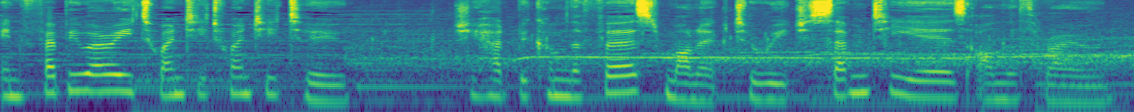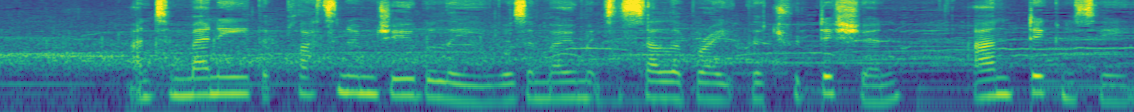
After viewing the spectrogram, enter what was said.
In February 2022, she had become the first monarch to reach 70 years on the throne, and to many, the Platinum Jubilee was a moment to celebrate the tradition and dignity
